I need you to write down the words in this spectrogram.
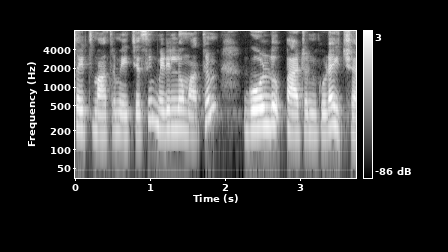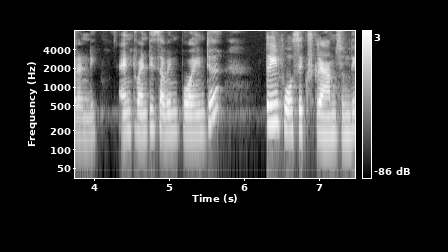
సైడ్స్ మాత్రమే ఇచ్చేసి మిడిల్‌లో మాత్రం గోల్డ్ ప్యాటర్న్ కూడా ఇచ్చారండి. And twenty seven point 27.346 grams ఉంది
